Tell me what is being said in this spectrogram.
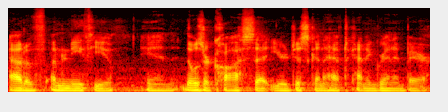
out of underneath you and those are costs that you're just going to have to kind of grin and bear.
